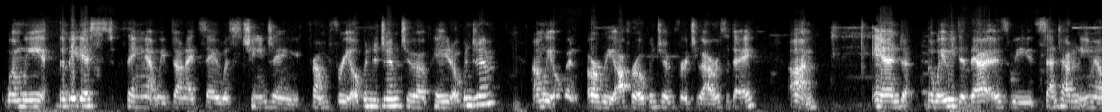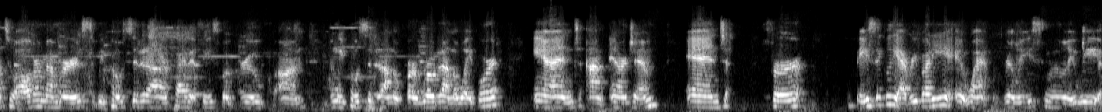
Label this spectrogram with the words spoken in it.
when we, the biggest thing that we've done, I'd say, was changing from free open to gym to a paid open gym. Um, we open or we offer open gym for two hours a day. Um, and the way we did that is we sent out an email to all of our members. We posted it on our private Facebook group, um, and we posted it on the or wrote it on the whiteboard and um, in our gym. And for basically everybody, it went really smoothly. We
